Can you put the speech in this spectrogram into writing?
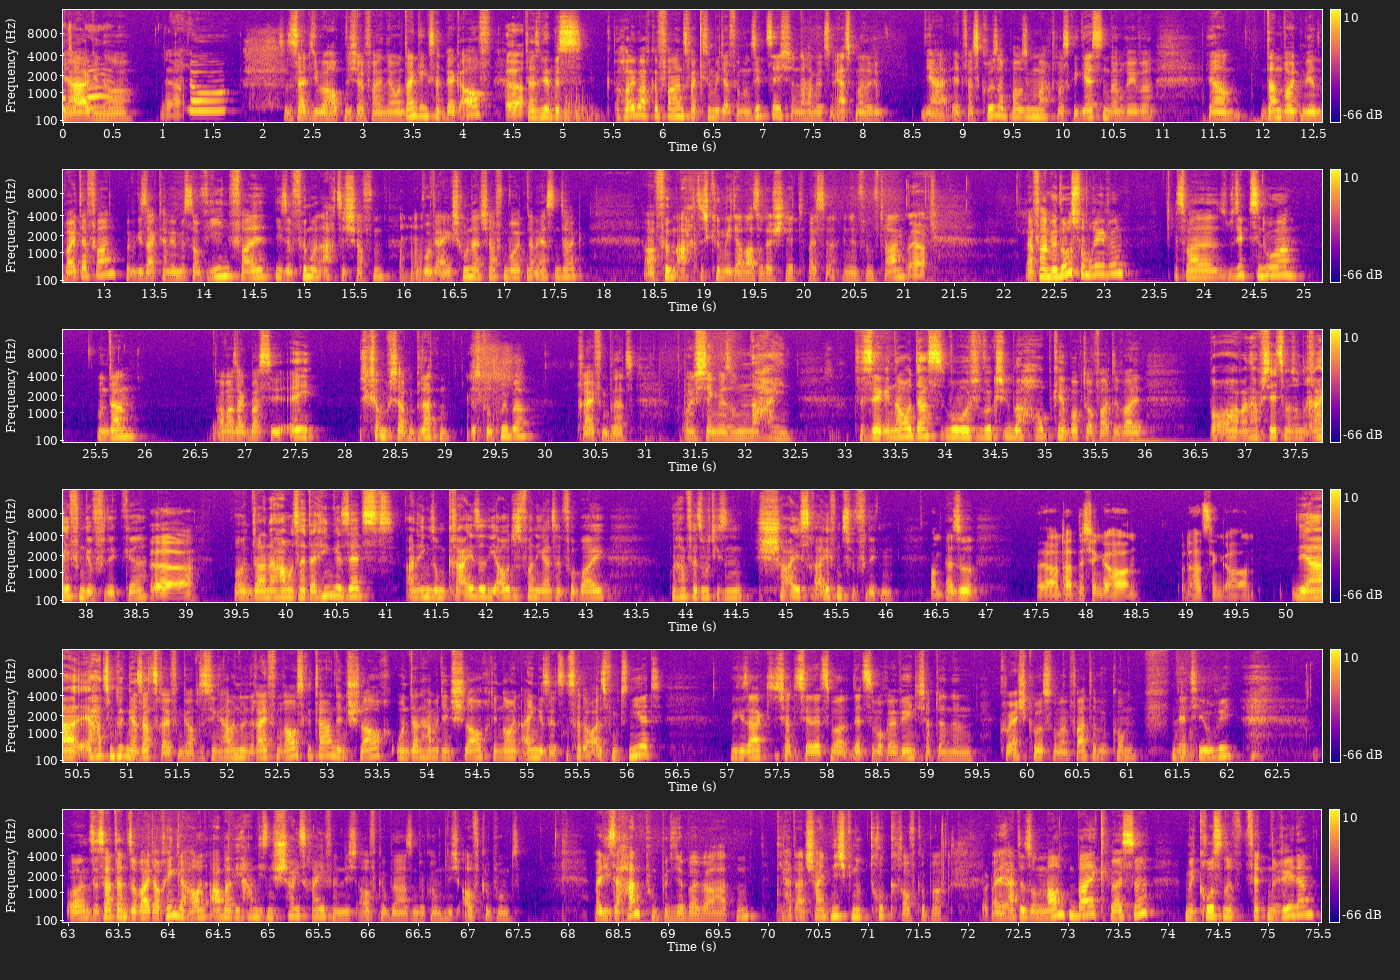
Ja, genau. Ja. Hallo. Das ist halt überhaupt nicht der Fall. Ja. Und dann ging es halt bergauf. Ja. Dann sind wir bis Heubach gefahren, 2 Kilometer 75. Und dann haben wir zum ersten Mal ja, etwas größere Pause gemacht, was gegessen beim Rewe. Ja, dann wollten wir weiterfahren, weil wir gesagt haben, wir müssen auf jeden Fall diese 85 schaffen, obwohl wir eigentlich 100 schaffen wollten am ersten Tag. Aber 85 Kilometer war so der Schnitt, weißt du, in den fünf Tagen. Ja. Dann fahren wir los vom Rewe. Es war 17 Uhr. Und dann, aber sagt Basti, ey, ich glaube, ich habe einen Platten. Ich guck rüber, Reifenplatz. Und ich denke mir so, nein. Das ist ja genau das, wo ich wirklich überhaupt keinen Bock drauf hatte, weil, boah, wann habe ich jetzt mal so einen Reifen geflickt, gell? Ja. Und dann haben wir uns halt da hingesetzt, an irgendeinem Kreisel, die Autos fahren die ganze Zeit vorbei und haben versucht, diesen scheiß Reifen zu flicken. Und- also, ja, und hat nicht hingehauen. Oder hat es hingehauen? Ja, er hat zum Glück einen Ersatzreifen gehabt. Deswegen haben wir nur den Reifen rausgetan, den Schlauch, und dann haben wir den Schlauch, den neuen eingesetzt. Und es hat auch alles funktioniert. Wie gesagt, ich hatte es ja letzte, Mal, letzte Woche erwähnt, ich habe dann einen Crashkurs von meinem Vater bekommen in der Theorie. Und es hat dann soweit auch hingehauen, aber wir haben diesen scheiß Reifen nicht aufgeblasen bekommen, nicht aufgepumpt. Weil diese Handpumpe, die wir dabei hatten, die hat anscheinend nicht genug Druck draufgebracht. Weil Okay. er hatte so ein Mountainbike, weißt du, mit großen, fetten Rädern.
